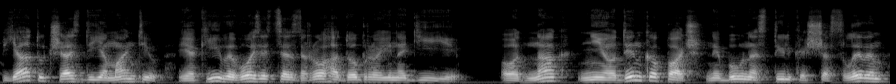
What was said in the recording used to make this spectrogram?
п'яту часть діамантів, які вивозяться з рога доброї надії. Однак ні один копач не був настільки щасливим,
